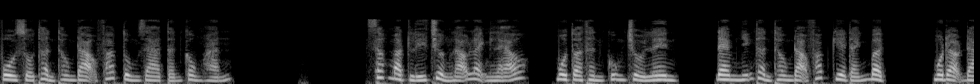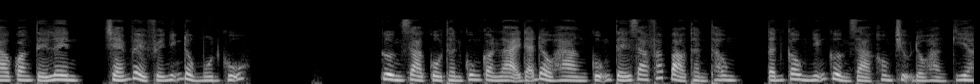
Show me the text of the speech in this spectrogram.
vô số thần thông đạo pháp tung ra tấn công hắn sắc mặt lý trưởng lão lạnh lẽo một tòa thần cung trồi lên đem những thần thông đạo pháp kia đánh bật một đạo đao quang tế lên chém về phía những đồng môn cũ cường giả cổ thần cung còn lại đã đầu hàng cũng tế ra pháp bảo thần thông, tấn công những cường giả không chịu đầu hàng kia.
